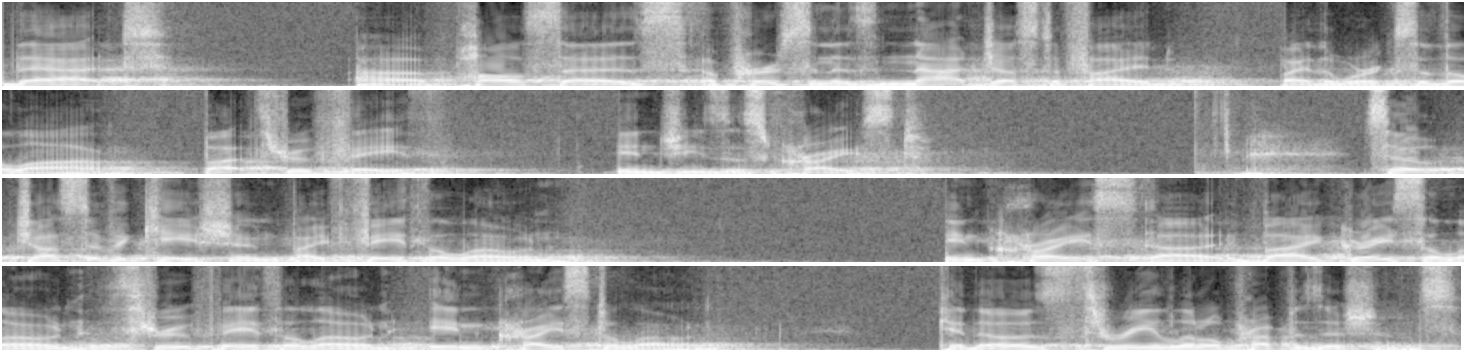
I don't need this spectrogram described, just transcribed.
that uh, Paul says a person is not justified by the works of the law, but through faith in Jesus Christ. So, justification by faith alone, in Christ, uh, by grace alone, through faith alone, in Christ alone. Okay, those three little prepositions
